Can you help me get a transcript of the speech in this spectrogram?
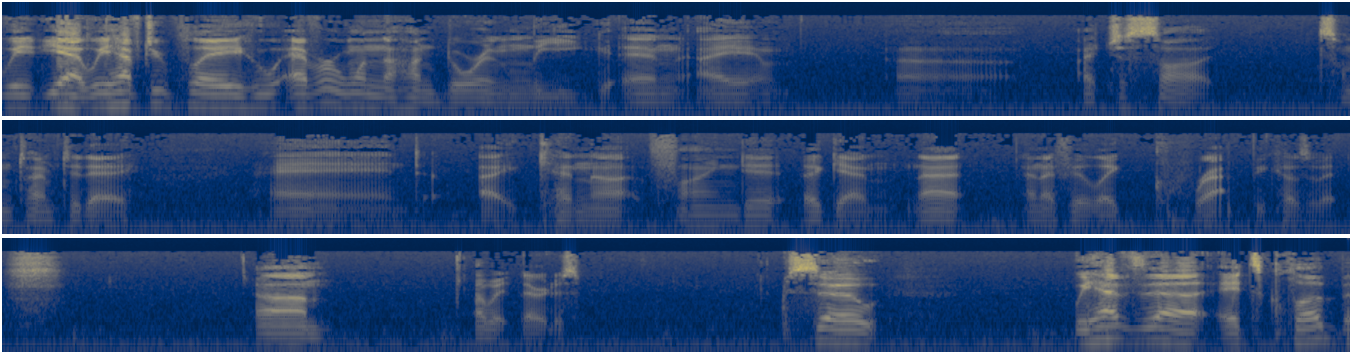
we yeah, we have to play whoever won the Honduran league, and I. Uh, I just saw it sometime today, and I cannot find it again. That and I feel like crap because of it. Um. Oh wait, there it is. So we have the it's Club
